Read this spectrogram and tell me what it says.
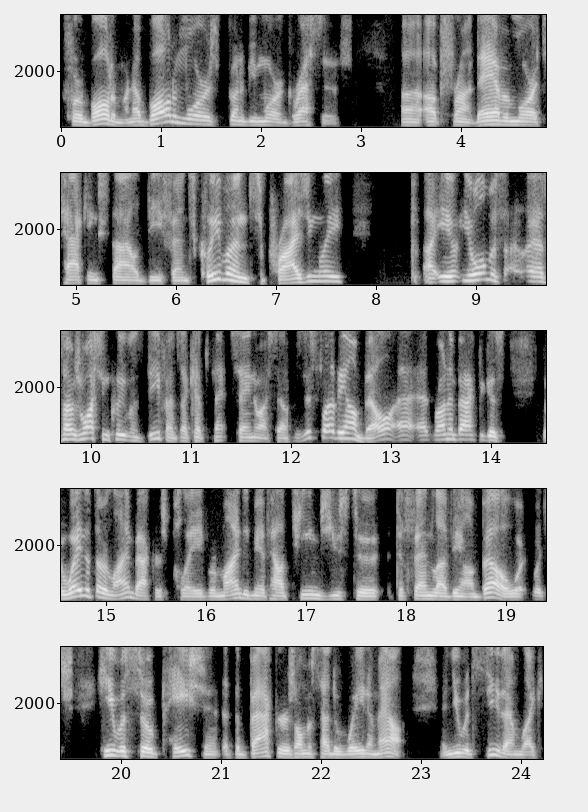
for Baltimore. Now Baltimore is going to be more aggressive uh, up front. They have a more attacking style defense. Cleveland, surprisingly, uh, you, you almost as I was watching Cleveland's defense, I kept th- saying to myself, "Is this Le'Veon Bell at, at, running back?" Because the way that their linebackers played reminded me of how teams used to defend Le'Veon Bell, which, which he was so patient that the backers almost had to wait him out, and you would see them like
